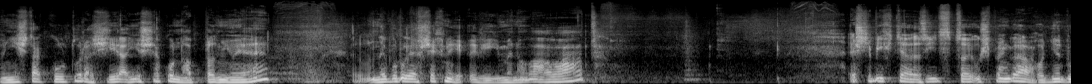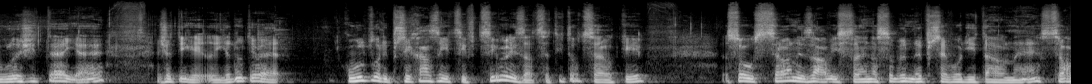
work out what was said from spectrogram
v níž ta kultura žije a již jako naplňuje. Nebudu je všechny vyjmenovávat. Ještě bych chtěl říct, co je u Špengla hodně důležité, je, že ty jednotlivé kultury přicházející v civilizace, tyto celky, jsou zcela nezávislé, na sebe nepřevoditelné, zcela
